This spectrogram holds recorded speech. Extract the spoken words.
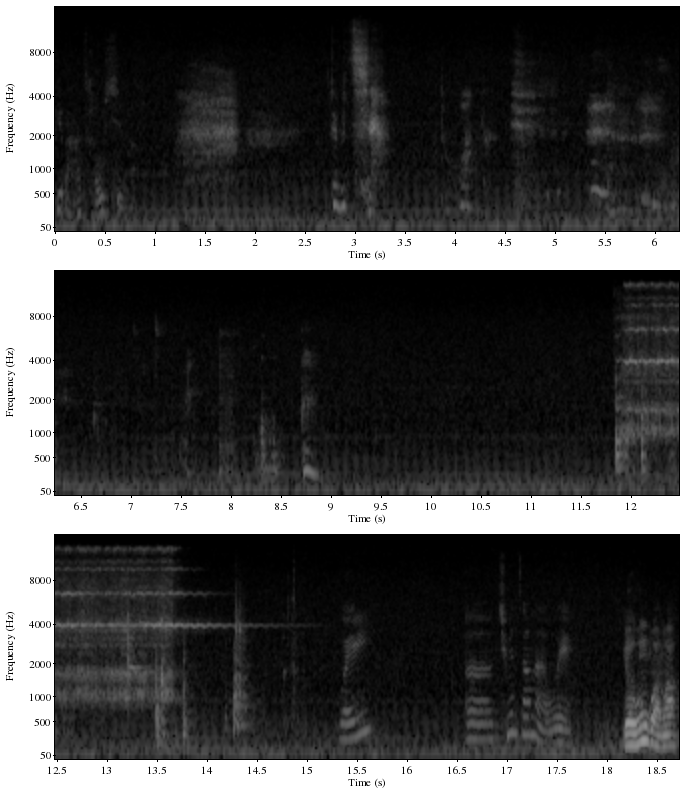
别把他吵醒了。对不起啊，我都忘了。喂，呃，请问找哪位？柳文馆吗？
